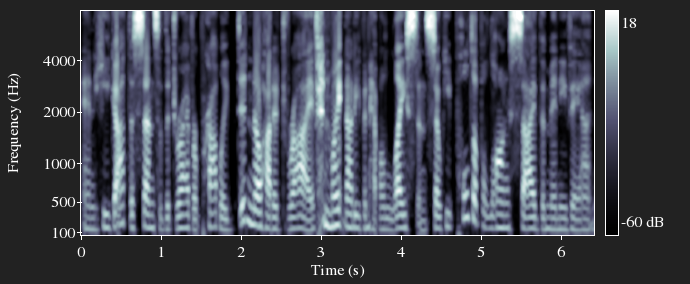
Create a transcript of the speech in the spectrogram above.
and he got the sense that the driver probably didn't know how to drive and might not even have a license. So he pulled up alongside the minivan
